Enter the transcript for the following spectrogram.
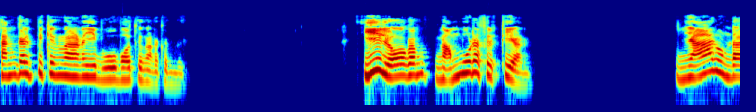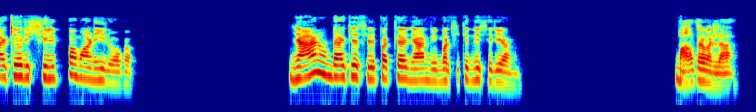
സങ്കല്പിക്കുന്നതാണ് ഈ ഭൂമോത്ത് നടക്കുന്നത്. ഈ ലോകം നമ്മുടെ സൃഷ്ടിയാണ്. ഞാൻ ഉണ്ടാക്കിയ ഒരു ശില്പമാണ് ഈ ലോകം. ഞാൻ ഉണ്ടാക്കിയ ശില്പത്തെ ഞാൻ വിമർശിക്കുന്നത് ശരിയാണ്. മാത്രമല്ല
